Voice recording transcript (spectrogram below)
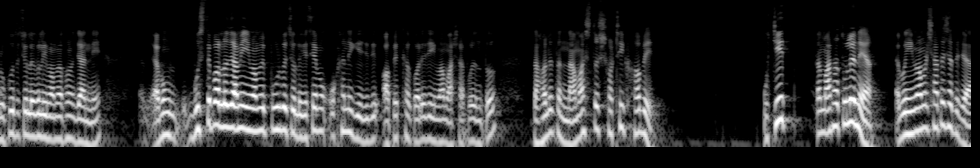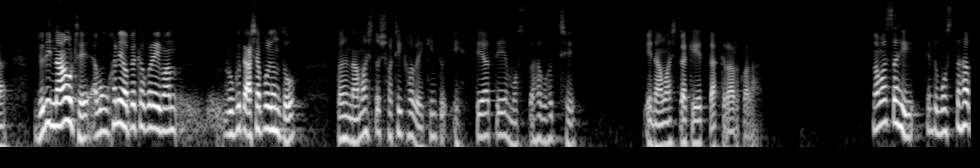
রুকুতে চলে গেলে, ইমাম এখনও যাননি। এবং বুঝতে পারল যে আমি ইমামের পূর্বে চলে গেছি এবং ওখানে গিয়ে যদি অপেক্ষা করে যে ইমাম আসা পর্যন্ত, তাহলে তার নামাজ তো সঠিক হবে। উচিত তার মাথা তুলে নেয়া এবং ইমামের সাথে সাথে যাওয়া। যদি না ওঠে এবং ওখানে অপেক্ষা করে ইমাম রুকুতে আসা পর্যন্ত, তাহলে নামাজ তো সঠিক হবে। কিন্তু এহতেয়াতে মোস্তাহাব হচ্ছে এই নামাজটাকে তাকরার করা। নামাজ সাহি, কিন্তু মুস্তাহাব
